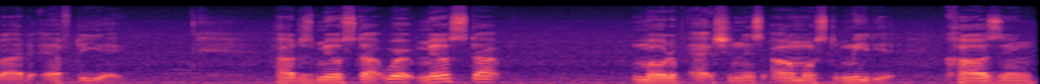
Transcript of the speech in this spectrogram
by the FDA. How does MilStop work? MilStop mode of action is almost immediate, causing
